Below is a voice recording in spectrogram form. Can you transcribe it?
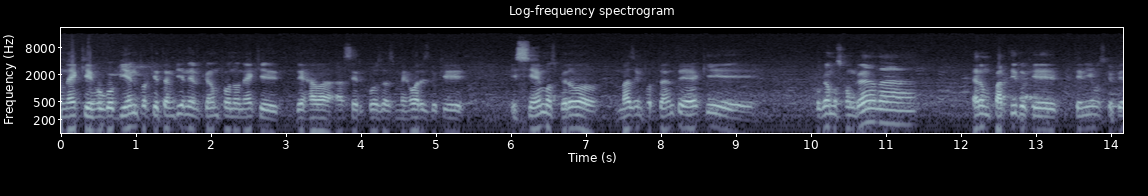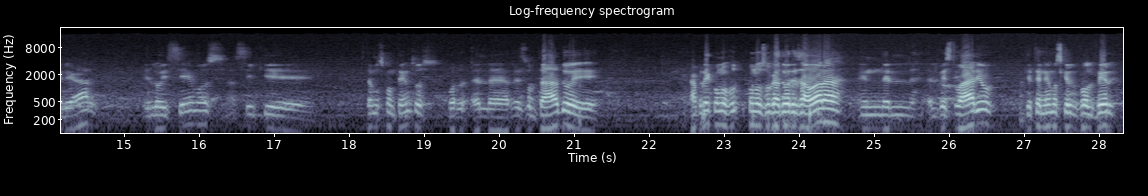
No es que jugó bien porque también el campo no es que dejaba hacer cosas mejores do que hicimos, pero más importante es que jugamos con gana, era un partido que teníamos que pelear y lo hicimos, así que estamos contentos por el eh, resultado y hablé con los, con los jugadores ahora en el, el vestuario que tenemos que volver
